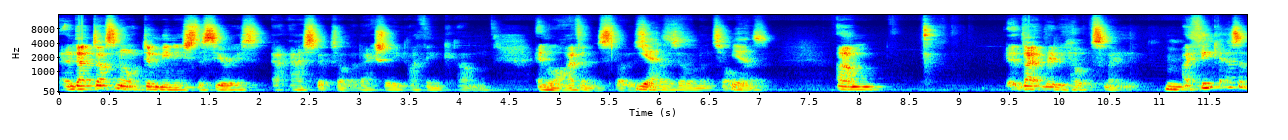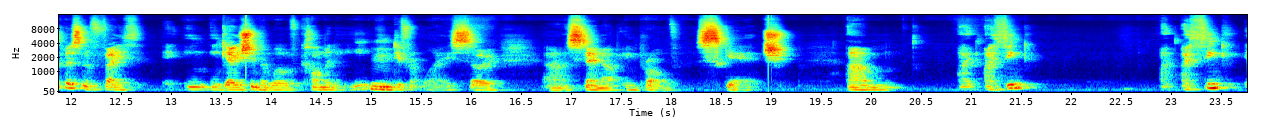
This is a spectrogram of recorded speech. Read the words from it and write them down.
and that does not diminish the serious aspects of it. Actually, I think um, enlivens those Yes. those elements of Yes. it. Um, that really helps me. Mm. I think as a person of faith, in, engaged in the world of comedy in Mm. different ways, so uh, stand up, improv, sketch. Um, I, I think I, I think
